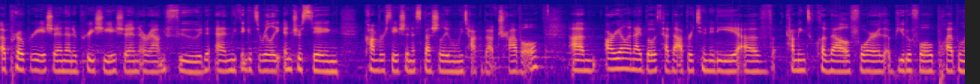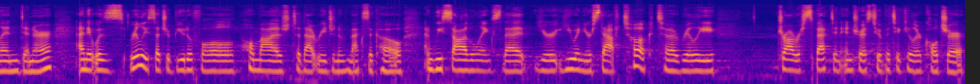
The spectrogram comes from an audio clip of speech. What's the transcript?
appropriation and appreciation around food, and we think it's a really interesting conversation, especially when we talk about travel. Um, Ariel and I both had the opportunity of coming to Clavel for a beautiful Pueblan dinner, and it was really such a beautiful homage to that region of Mexico. And we saw the links that your you and your staff took to really draw respect and interest to a particular culture.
